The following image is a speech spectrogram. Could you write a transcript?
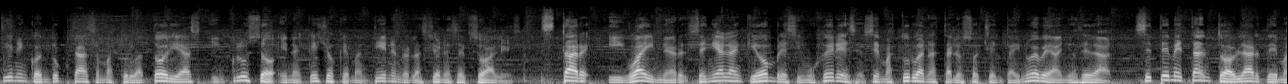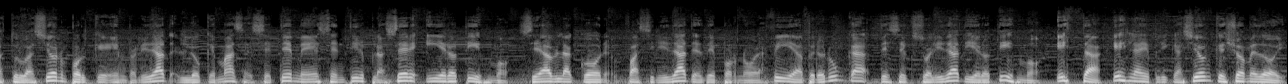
tienen conductas masturbatorias incluso en aquellos que mantienen relaciones sexuales. Starr y Weiner señalan que hombres y mujeres se masturban hasta los 89 años de edad. Se teme tanto hablar de masturbación porque en realidad lo que más se teme es sentir placer y erotismo. Se habla con facilidad de pornografía, pero nunca de sexualidad y erotismo. Esta es la explicación que yo me doy.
